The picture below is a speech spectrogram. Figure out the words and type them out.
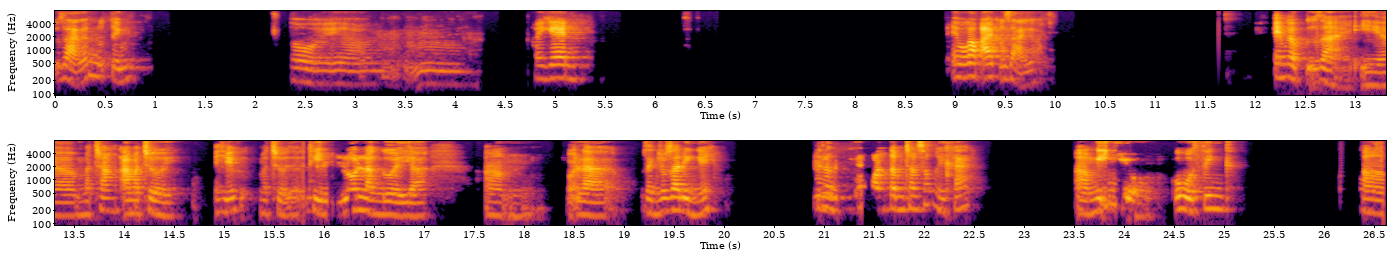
giải rất nữ tính. Rồi uh, hay ghen. Em có gặp ai tự giải chưa? Em gặp tự giải uh, mặt trăng à mặt trời. Chỉ mặt trời thì luôn là người uh, um, gọi là dành cho gia đình ấy. Tức là người quan tâm chăm sóc người khác à, nghĩ nhiều. Overthink à,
